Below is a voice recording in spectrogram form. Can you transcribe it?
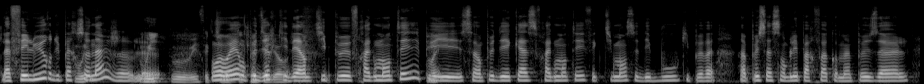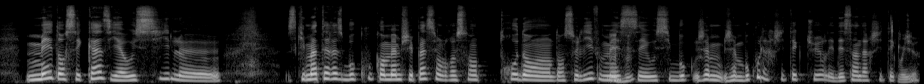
la fêlure du personnage. le- Oui, oui, effectivement. ouais, on peut dire qu'il est un petit peu fragmenté, et puis c'est un peu des cases fragmentées, effectivement, c'est des bouts qui peuvent un peu s'assembler parfois comme un puzzle. Mais dans ces cases, il y a aussi le... Ce qui m'intéresse beaucoup quand même, je sais pas si on le ressent trop dans, dans ce livre, mais Mhm. c'est aussi beaucoup... J'aime beaucoup l'architecture, les dessins d'architecture.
